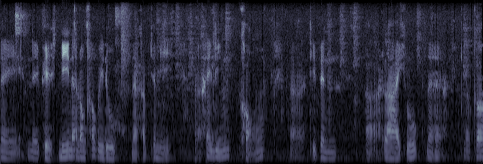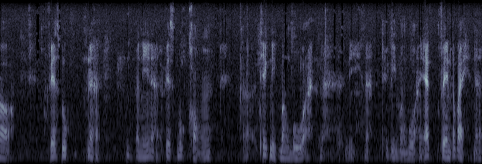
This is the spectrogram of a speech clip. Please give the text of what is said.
ในในเพจนี้นะลองเข้าไปดูนะครับ จะมีให้ลิงก์ของ ที่เป็นไลน์กรุ๊ปนะฮะ แล้วก็ Facebook นะฮะ อันนี้นะฮะ Facebook ของเทคนิคบางบัวนะนี่นะเทคนิคบางบัวให้แอดเฟรนเข้าไปนะ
